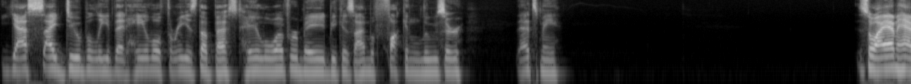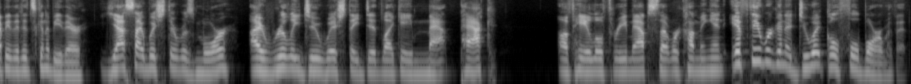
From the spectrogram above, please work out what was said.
yes, I do believe that Halo 3 is the best Halo ever made because I'm a fucking loser. That's me. So I am happy that it's going to be there. Yes, I wish there was more. I really do wish they did like a map pack of Halo 3 maps that were coming in. If they were going to do it, go full bore with it.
